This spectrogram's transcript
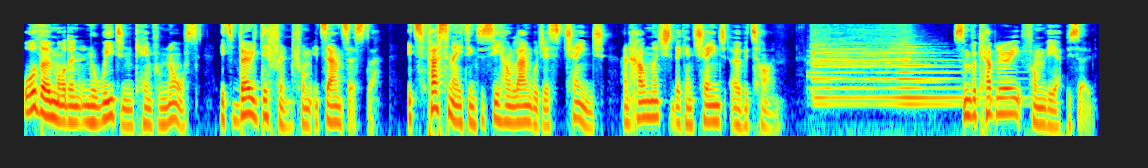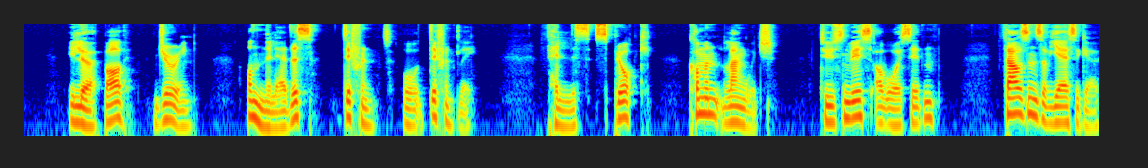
Although modern Norwegian came from Norse, it's very different from its ancestor. It's fascinating to see how languages change and how much they can change over time. Some vocabulary from the episode. I løpet av, during. Annerledes, different or differently. Fellesspråk, common language. Tusenvis av år siden. Thousands of years ago.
